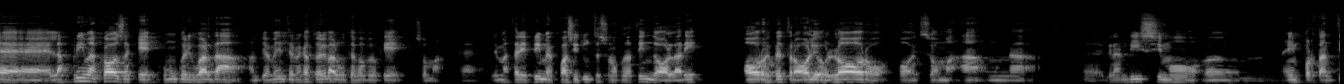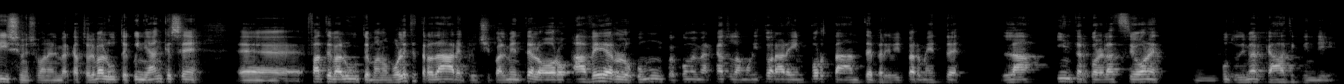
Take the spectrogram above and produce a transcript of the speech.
eh, la prima cosa che comunque riguarda ampiamente il mercato delle valute è proprio che insomma, eh, le materie prime quasi tutte sono quotate in dollari, oro e petrolio, l'oro poi insomma ha un eh, grandissimo, ehm, è importantissimo insomma, nel mercato delle valute, quindi anche se eh, fate valute ma non volete tradare principalmente l'oro, averlo comunque come mercato da monitorare è importante perché vi permette la intercorrelazione appunto di mercati, quindi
